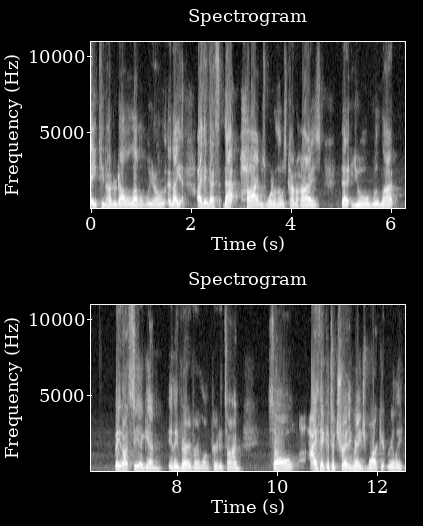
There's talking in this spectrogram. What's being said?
$1,800 level, you know? And I, I think that's that high was one of those kind of highs that you will not, may not see again in a very, very long period of time. So I think it's a trading range market, really.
